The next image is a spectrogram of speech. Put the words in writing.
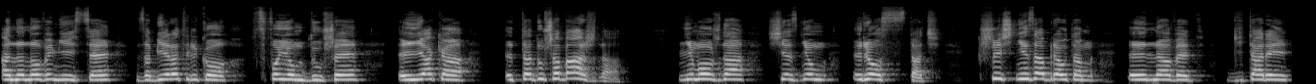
a na nowe miejsce zabiera tylko swoją duszę, jaka ta dusza ważna. Nie można się z nią rozstać. Krzyś nie zabrał tam e, nawet gitary,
